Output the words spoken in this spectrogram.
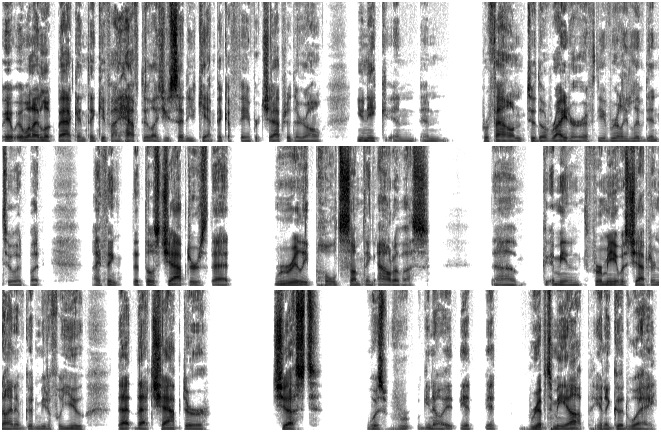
it, when I look back and think if I have to, as you said, you can't pick a favorite chapter. They're all unique and and profound to the writer if you've really lived into it. But I think that those chapters that really pulled something out of us. Uh, I mean, for me, it was chapter nine of Good and Beautiful You. That that chapter just was, you know, it it it ripped me up in a good way.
